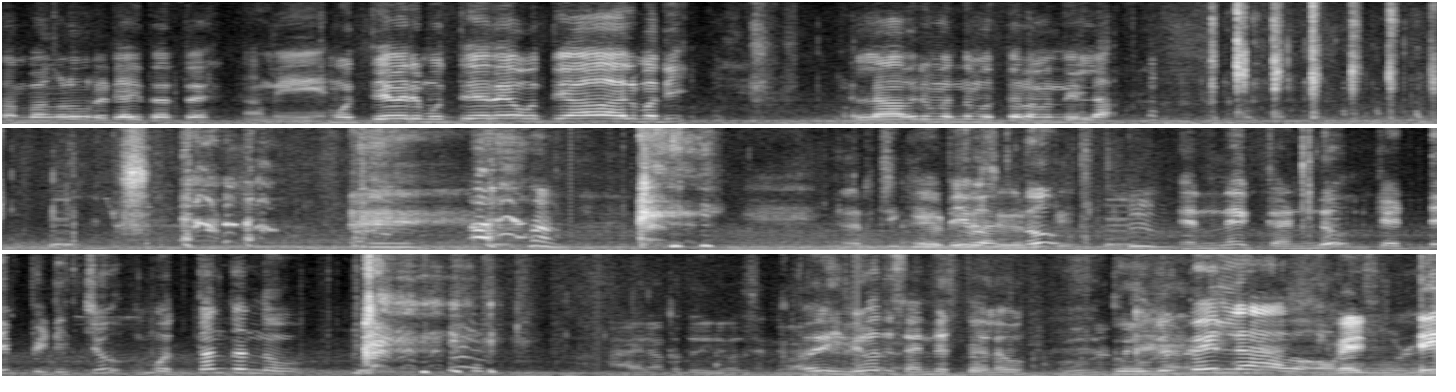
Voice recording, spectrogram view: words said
സംഭവങ്ങളും റെഡി ആയി തരട്ടെ. മുത്തിയവര് മുത്തിയവരെ മുത്തിയാൽ മതി. എല്ലാവരും വന്ന് മുത്തണമെന്നില്ല. ഇറച്ചി വന്നു. എന്നെ കണ്ടു കെട്ടിപ്പിടിച്ചു മൊത്തം തന്നു. അയലൊക്കത്തിൽ ഇരുപത് സെന്റ് ഒരു ഇരുപത് സെന്റ് സ്ഥലവും. ഗൂഗിൾ പേ ഇല്ല വെട്ടി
